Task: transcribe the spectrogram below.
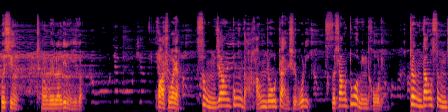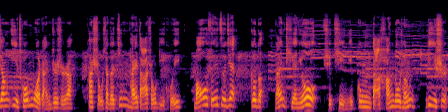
不幸成为了另一个。话说呀，宋江攻打杭州，战事不利，死伤多名头领。正当宋江一筹莫展之时啊，他手下的金牌打手李逵毛遂自荐：“哥哥，俺铁牛去替你攻打杭州城，立誓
